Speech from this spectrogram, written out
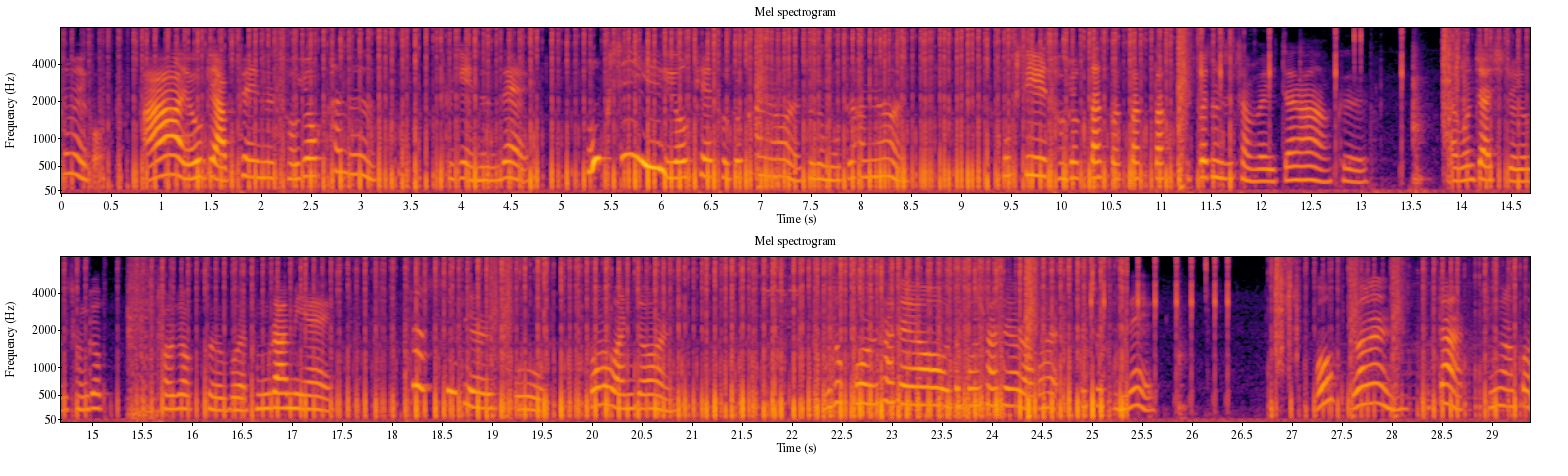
쓰면 이거. 아 여기 앞에 있는 저격하는 그게 있는데 혹시 이렇게 저격하면 저격 모드 하면 혹시 저격 딱딱딱딱 뒷배전지참 왜 있잖아 그 아 뭔지 아시죠? 여기 저격 저격 그 뭐야 동그라미에 플러스 되어 있고 그거는 완전 무조건 사세요 무조건 사세요라고 하- 했을 텐데 뭐 이거는 일단 중요한 건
